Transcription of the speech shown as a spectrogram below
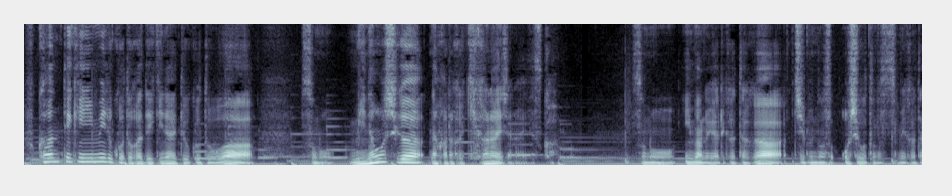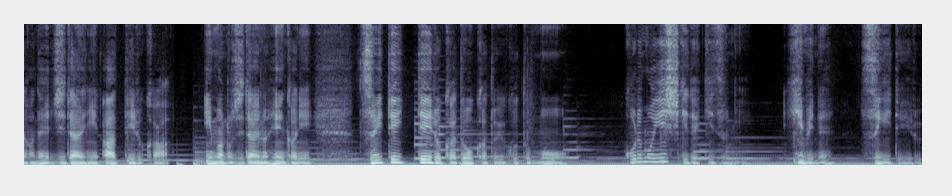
俯瞰的に見ることができないということはその見直しがなかなか効かないじゃないですか。その今のやり方が自分のお仕事の進め方がね時代に合っているか今の時代の変化についていっているかどうかということもこれも意識できずに日々ね過ぎている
